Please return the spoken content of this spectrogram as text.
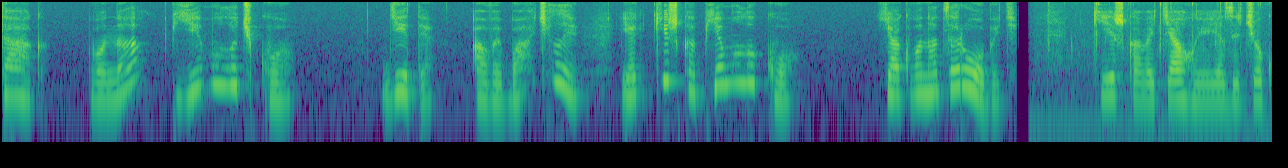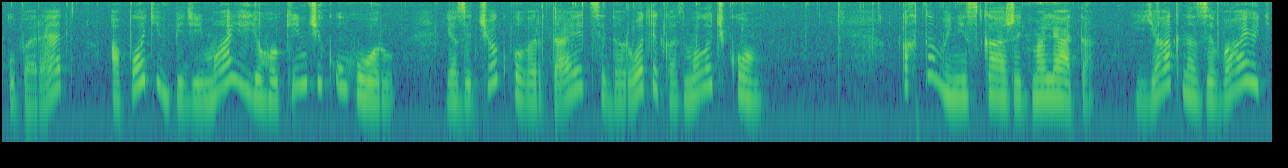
Так, вона п'є молочко. Діти, а ви бачили, як кішка п'є молоко? Як вона це робить? Кішка витягує язичок уперед, а потім підіймає його кінчик угору. Язичок повертається до ротика з молочком. А хто мені скаже, малята, як називають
